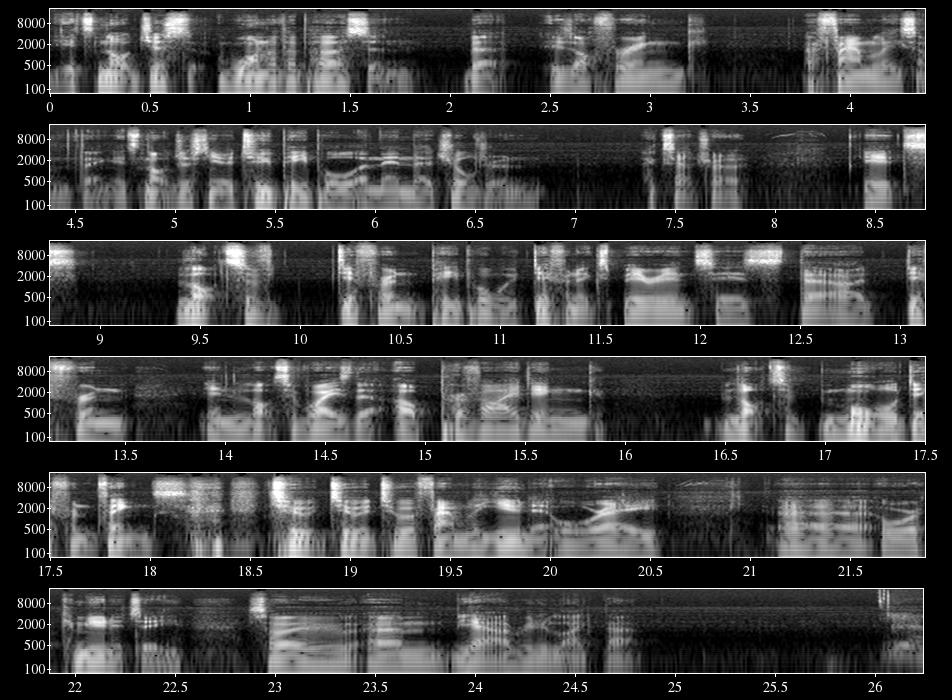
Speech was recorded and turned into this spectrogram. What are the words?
it's not just one other person that is offering a family something. It's not just you know two people and then their children, etc. It's lots of different people with different experiences that are different in lots of ways that are providing lots of more different things to to to a family unit or a uh, or a community. So um, yeah, I really like that. Yeah.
